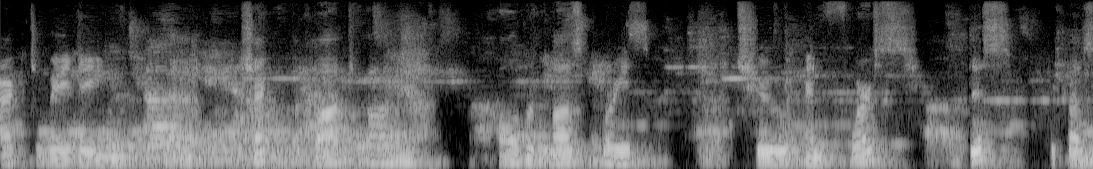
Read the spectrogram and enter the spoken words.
activating the check the bot on all repositories to enforce this because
